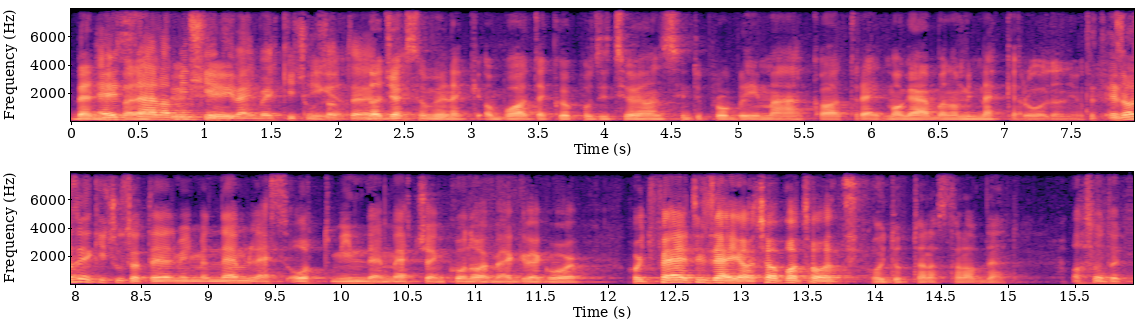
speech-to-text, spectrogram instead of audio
bennük ez a mindkét irányba egy kicsúszott Igen. De a. Jacksonville-nek a baltekő pozíció olyan szintű problémákat rejt magában, amit meg kell oldaniuk. Tehát ez azért kicsúszott eredmény, mert nem lesz ott minden meccsen Conor McGregor, hogy feltüzelje a csapatot. Hogy dobtál azt a labdát? Azt mondta, hogy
